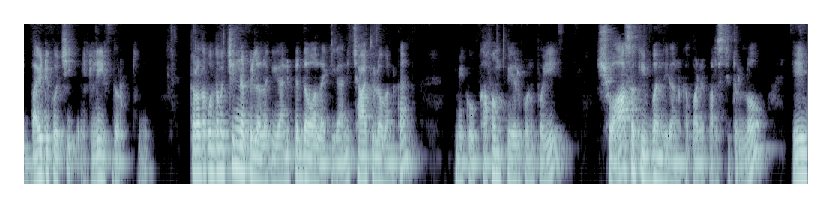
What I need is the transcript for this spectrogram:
బయటకు వచ్చి రిలీఫ్ దొరుకుతుంది. తర్వాత కొంతమంది చిన్న పిల్లలకి కానీ పెద్దవాళ్ళకి కానీ ఛాతిలో కనుక మీకు కఫం పేరుకొని పోయి శ్వాసకు ఇబ్బంది కనుక పడే పరిస్థితుల్లో ఏం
